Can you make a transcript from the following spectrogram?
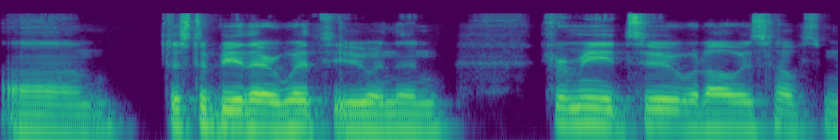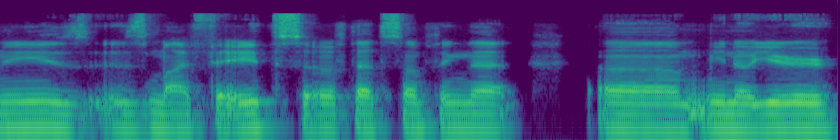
um, just to be there with you, and then for me too, what always helps me is is my faith. So if that's something that um, you know you're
